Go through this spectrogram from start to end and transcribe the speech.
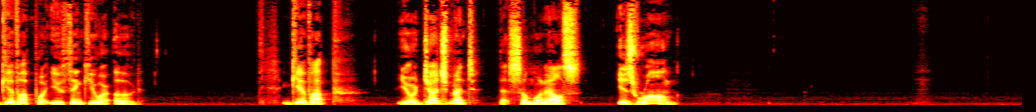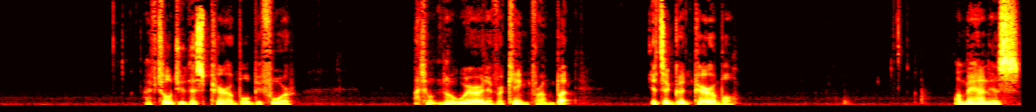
Give up what you think you are owed give up your judgment that someone else is wrong. I've told you this parable before. I don't know where it ever came from, but it's a good parable. A man is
